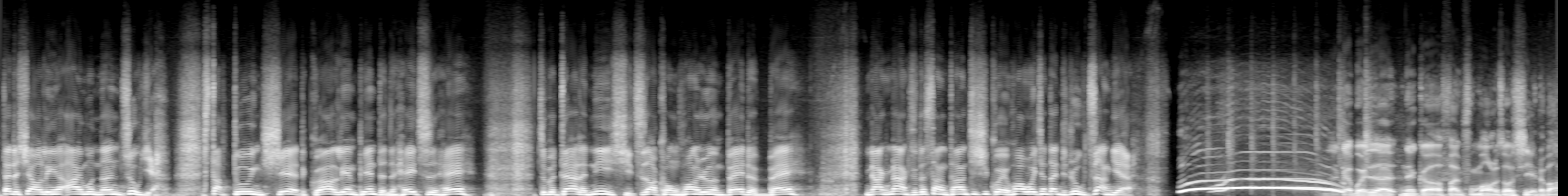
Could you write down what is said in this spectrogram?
带着笑脸爱莫能助，yeah，Stop doing shit，挂要连篇，等着黑吃黑，准备带来逆袭，制造恐慌，人们背对背，knock knock，值得上堂，继续鬼话，我将带你入葬，yeah。该不会是在那个反服贸的时候写的吧？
